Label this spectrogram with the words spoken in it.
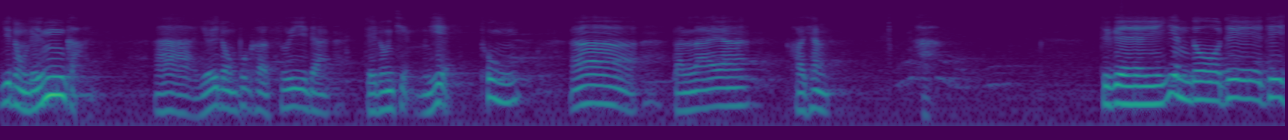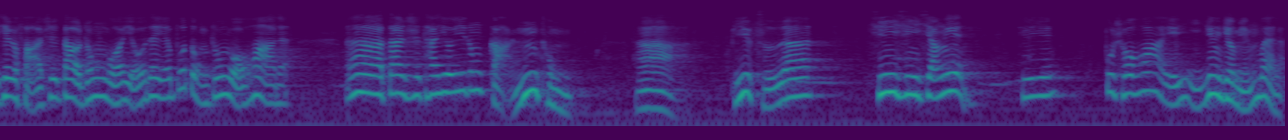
一种灵感啊，有一种不可思议的这种境界，通啊，本来呀、好像。这个印度这这些个法师到中国，有的也不懂中国话的，啊，但是他有一种感通，啊，彼此啊心心相印，就不说话也已经就明白了，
